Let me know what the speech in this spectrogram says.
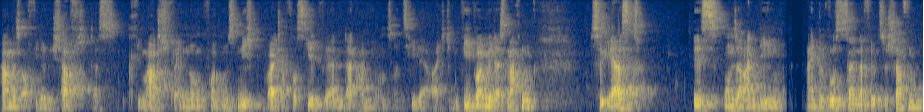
haben es auch wieder geschafft, dass klimatische Veränderungen von uns nicht weiter forciert werden, dann haben wir unsere Ziele erreicht. Und wie wollen wir das machen? Zuerst ist unser Anliegen, ein Bewusstsein dafür zu schaffen.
